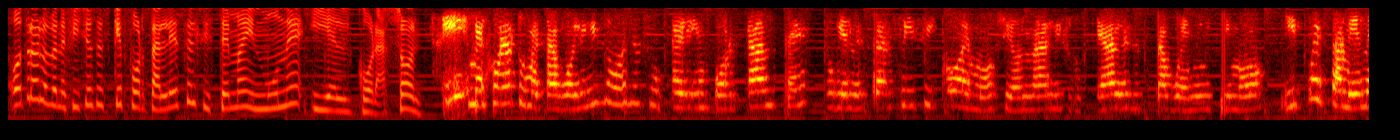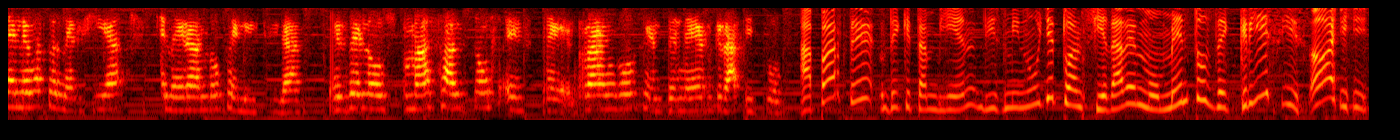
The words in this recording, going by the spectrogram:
otro de los beneficios es que fortalece el sistema inmune y el corazón. Sí, mejora tu metabolismo, eso es súper importante. Tu bienestar físico, emocional y social, eso está buenísimo. Y pues también eleva tu energía generando felicidad. Es de los más altos este, rangos en tener gratitud. Aparte de que también disminuye tu ansiedad en momentos de crisis. Ay,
